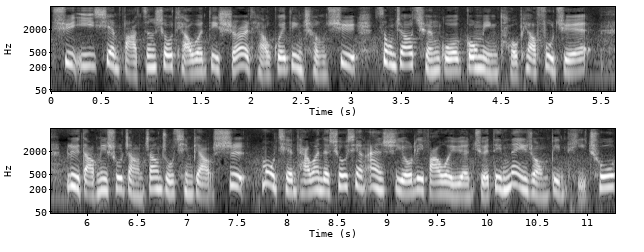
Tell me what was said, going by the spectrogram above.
续依宪法增修条文第十二条规定程序，送交全国公民投票复决。绿党秘书长张竹琴表示，目前台湾的修宪案是由立法委员决定内容并提出，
